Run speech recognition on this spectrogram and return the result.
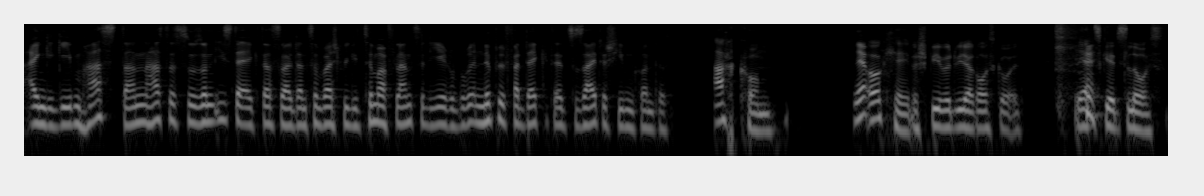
eingegeben hast, dann hast du so ein Easter Egg, dass du halt dann zum Beispiel die Zimmerpflanze, die ihre Nippel verdeckt, äh, zur Seite schieben konntest. Ach komm. Ja. Okay, das Spiel wird wieder rausgeholt. Jetzt geht's los.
